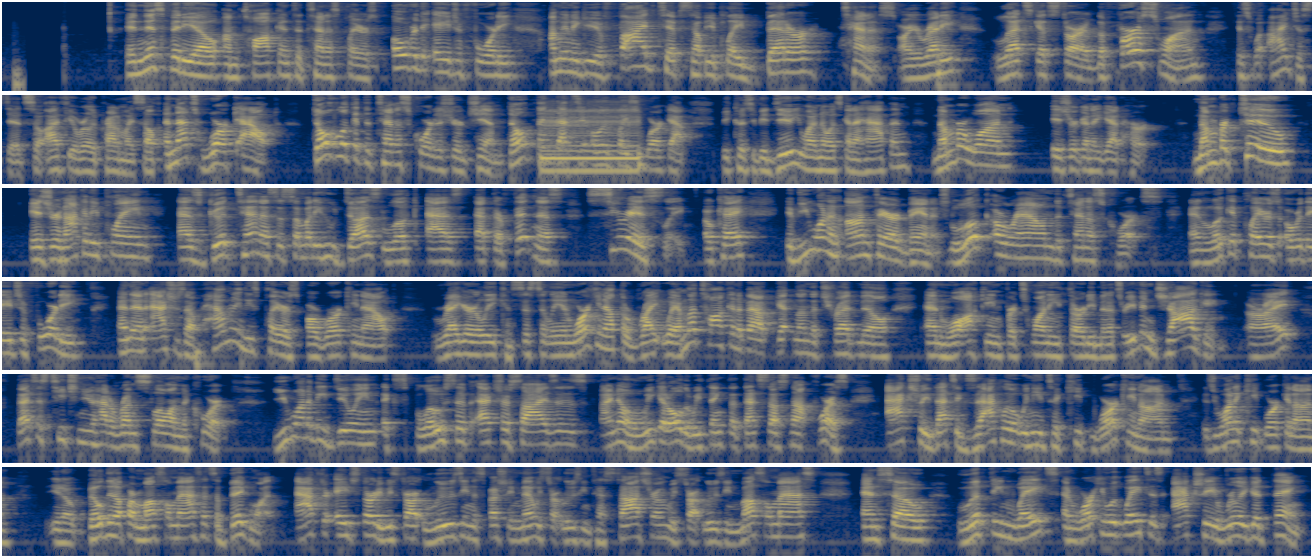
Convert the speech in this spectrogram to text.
In this video, I'm talking to tennis players over the age of 40. I'm going to give you five tips to help you play better tennis. Are you ready? Let's get started. The first one is what I just did, so I feel really proud of myself, and that's work out. Don't look at the tennis court as your gym. Don't think that's the only place you work out, because if you do, you want to know what's going to happen. Number one is you're going to get hurt. Number two is you're not going to be playing as good tennis as somebody who does look as at their fitness seriously. Okay. If you want an unfair advantage, look around the tennis courts and look at players over the age of 40 and then ask yourself, how many of these players are working out regularly, consistently, and working out the right way? I'm not talking about getting on the treadmill and walking for 20, 30 minutes or even jogging. All right. That's just teaching you how to run slow on the court. You want to be doing explosive exercises. I know when we get older, we think that that stuff's not for us. Actually, that's exactly what we need to keep working on. Is we want to keep working on, you know, building up our muscle mass. That's a big one. After age 30, we start losing, especially men, we start losing testosterone, we start losing muscle mass. And so lifting weights and working with weights is actually a really good thing.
